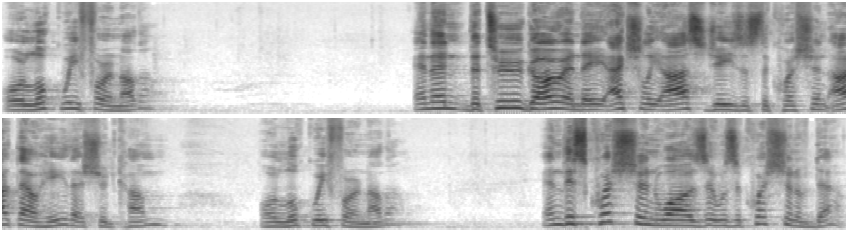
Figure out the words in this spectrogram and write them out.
Or look we for another? And then the two go and they actually ask Jesus the question Art thou he that should come? Or look we for another? And this question was, it was a question of doubt.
